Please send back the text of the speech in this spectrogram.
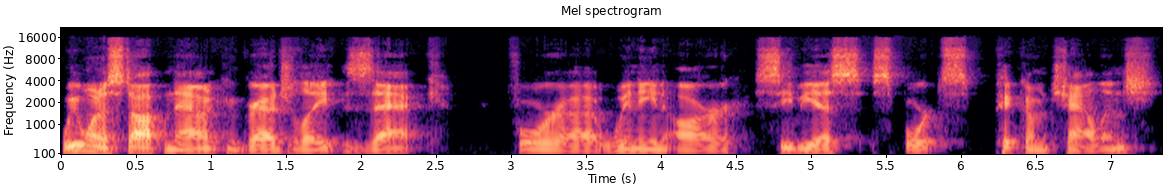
We want to stop now and congratulate Zach for uh, winning our CBS Sports Pick'em Challenge.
